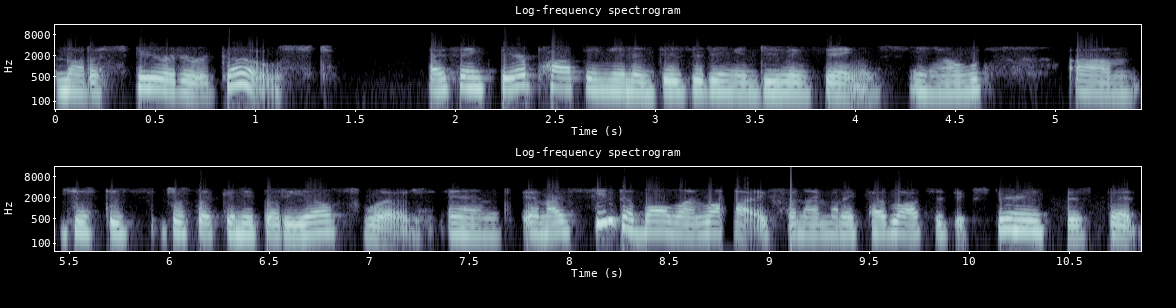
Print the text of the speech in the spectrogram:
not a spirit or a ghost. I think they're popping in and visiting and doing things. You know, um, just as just like anybody else would. And and I've seen them all my life, and I mean I've had lots of experiences. But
